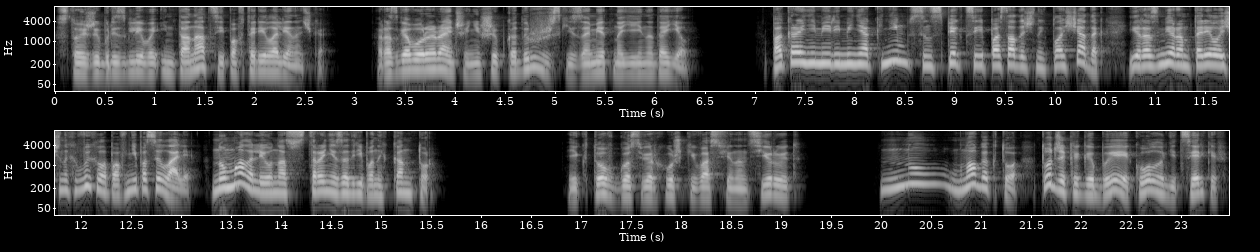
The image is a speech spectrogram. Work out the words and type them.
с той же брезгливой интонацией повторила Леночка. Разговоры раньше не шибко дружеские, заметно ей надоел. По крайней мере, меня к ним с инспекцией посадочных площадок и размером тарелочных выхлопов не посылали. Но мало ли у нас в стране задрипанных контор. И кто в госверхушке вас финансирует? Ну, много кто. Тот же КГБ, экологи, церковь.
